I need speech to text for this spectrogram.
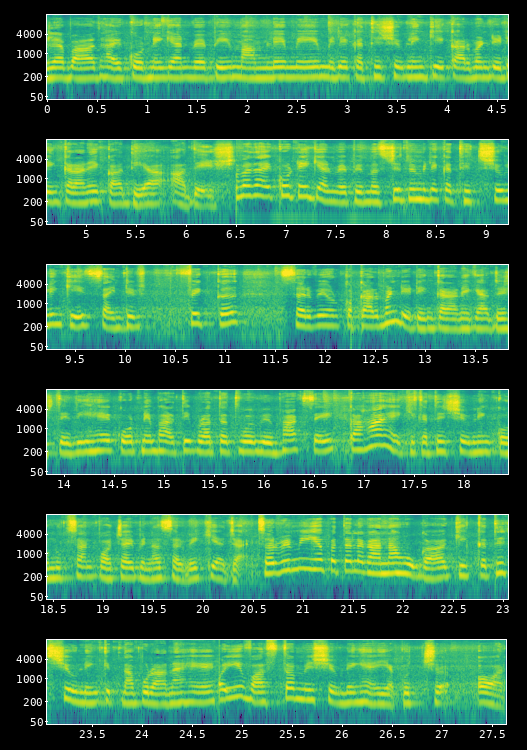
इलाहाबाद हाईकोर्ट ने ज्ञान व्यापी मामले में मिले कथित शिवलिंग की कार्बन डेटिंग कराने का दिया आदेश। इलाहाबाद हाईकोर्ट ने ज्ञान व्यापी मस्जिद में मिले कथित शिवलिंग की साइंटिफिक सर्वे और कार्बन डेटिंग कराने के आदेश दे दिए हैं। कोर्ट ने भारतीय पुरातत्व विभाग से कहा है कि कथित शिवलिंग को नुकसान पहुँचाए बिना सर्वे किया जाए। सर्वे में यह पता लगाना होगा कि कथित शिवलिंग कितना पुराना है और ये वास्तव में शिवलिंग है या कुछ और।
